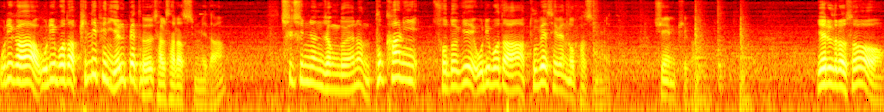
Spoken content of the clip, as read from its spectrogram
우리가 우리보다 필리핀이 10배 더 잘 살았습니다. 70년 정도에는 북한이 소득이 우리보다 두 배, 세 배 높았습니다. GNP가. 예를 들어서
